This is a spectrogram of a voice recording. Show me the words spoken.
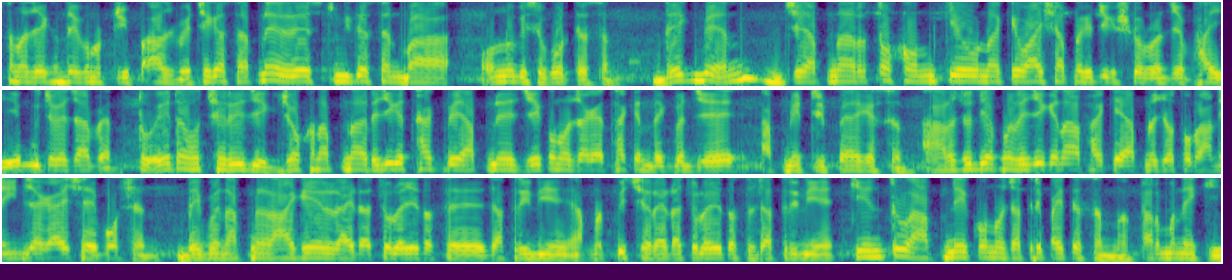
করতেছেন না যে এখান থেকে কোনো ট্রিপ আসবে। ঠিক আছে, আপনি রেস্ট নিতেছেন বা অন্য কিছু করতেছেন। দেখবেন যে আপনার তখন কেউ না কেউ আইসা আপনাকে জিজ্ঞেস করবেন যে, ভাই এমন জায়গায় যাবেন? তো এটা হচ্ছে রিজিক। যখন আপনার রিজিকে থাকবে, আপনি যে কোনো জায়গায় থাকেন, দেখবেন যে আপনি ট্রিপ পেয়ে গেছেন। আর যদি আপনার রিজিকে না থাকে, আপনি যত রানিং জায়গায় এসে বসেন, দেখবেন আপনার আগের রাইডার চলে যেতেছে যাত্রী নিয়ে, আপনার পিছের রাইডার চলে যেতেছে যাত্রী নিয়ে। কিন্তু আপনি কোনো যাত্রী পাইতেছেন না। তার মানে কি?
